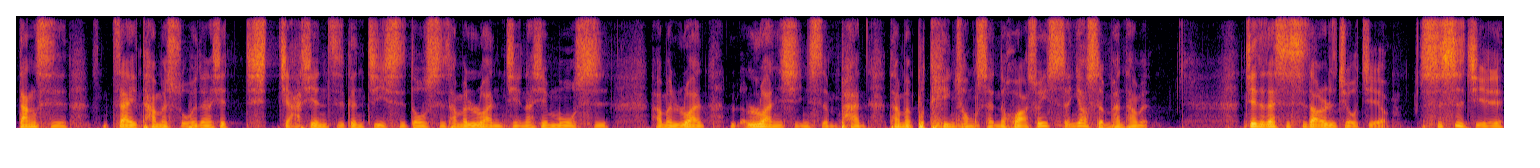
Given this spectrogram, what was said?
当时在他们所谓的那些假先知跟祭司都是，他们乱解那些末世，他们乱乱行审判，他们不听从神的话，所以神要审判他们。接着在十四到二十九节，十四节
